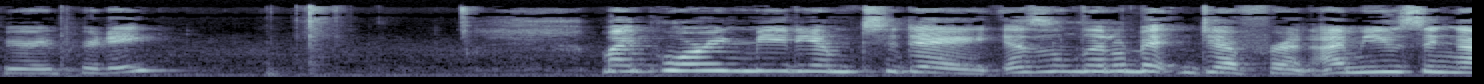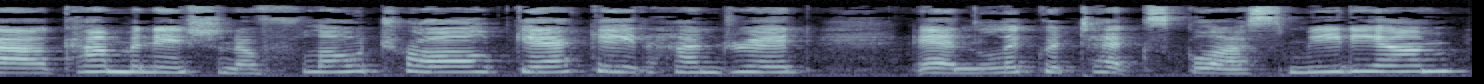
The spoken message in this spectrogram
Very pretty. My pouring medium today is a little bit different. I'm using a combination of Floetrol, GAC 800, and Liquitex Gloss Medium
